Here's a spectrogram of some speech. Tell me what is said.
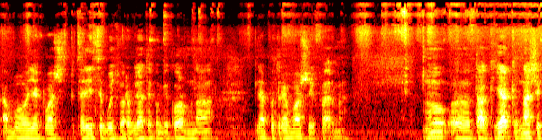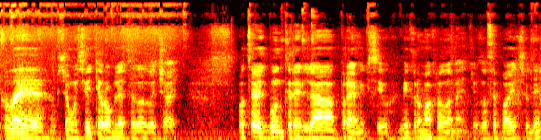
або як ваші спеціалісти будуть виробляти комбікорм на, для потреб вашої ферми. Ну, так, як наші колеги в всьому світі роблять це зазвичай? Оце ось бункери для преміксів, мікро-макроелементів. Засипають сюди.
